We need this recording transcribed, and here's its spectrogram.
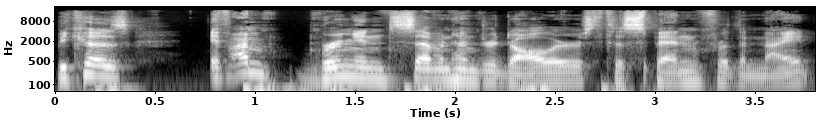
because if I'm bringing seven hundred dollars to spend for the night,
